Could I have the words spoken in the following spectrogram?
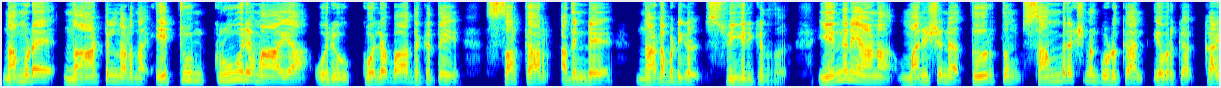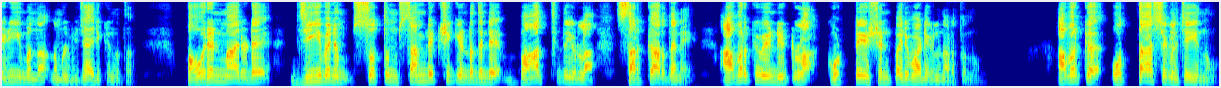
നമ്മുടെ നാട്ടിൽ നടന്ന ഏറ്റവും ക്രൂരമായ ഒരു കൊലപാതകത്തെ സർക്കാർ അതിന്റെ നടപടികൾ സ്വീകരിക്കുന്നത്. എങ്ങനെയാണ് മനുഷ്യന് തീർത്തും സംരക്ഷണം കൊടുക്കാൻ ഇവർക്ക് കഴിയുമെന്ന് നമ്മൾ വിചാരിക്കുന്നത്? പൗരന്മാരുടെ ജീവനും സ്വത്തും സംരക്ഷിക്കേണ്ടതിന്റെ ബാധ്യതയുള്ള സർക്കാർ തന്നെ അവർക്ക് വേണ്ടിയിട്ടുള്ള കൊട്ടേഷൻ പരിപാടികൾ നടത്തുന്നു. അവർക്ക് ഒത്താശകൾ ചെയ്യുന്നു.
